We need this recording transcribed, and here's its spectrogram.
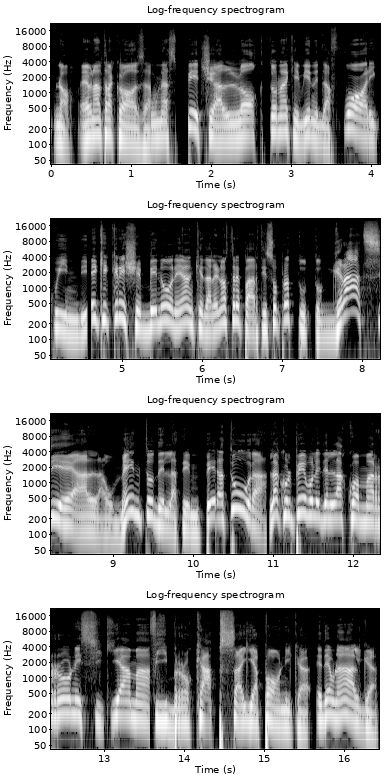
No, è un'altra cosa. Una specie alloctona che viene da fuori quindi e che cresce benone anche dalle nostre parti, soprattutto grazie all'aumento della temperatura. La colpevole dell'acqua marrone si chiama Fibrocapsa japonica ed è un'alga.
